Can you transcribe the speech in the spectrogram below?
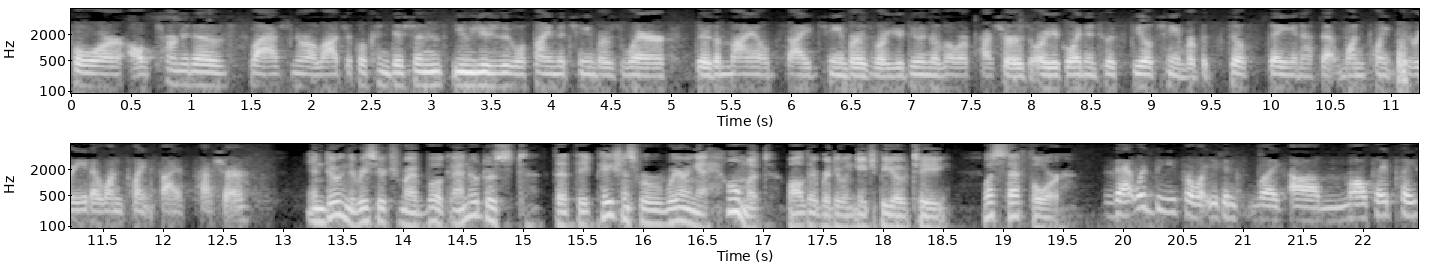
For alternative slash neurological conditions, you usually will find the chambers where there's a mild side chambers where you're doing the lower pressures or you're going into a steel chamber but still staying at that 1.3 to 1.5 pressure. In doing the research for my book, I noticed that the patients were wearing a helmet while they were doing HBOT. What's that for? That would be for what you can, like, um, multi-place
